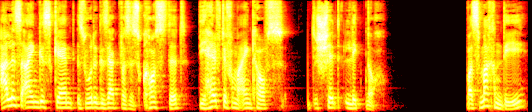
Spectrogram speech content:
alles eingescannt, es wurde gesagt, was es kostet. Die Hälfte vom Einkaufsshit liegt noch. Was machen die?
